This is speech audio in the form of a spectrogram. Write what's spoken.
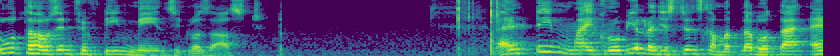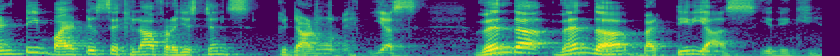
2015 mains it was asked anti microbial resistance का मतलब होता है एंटीबायोटिक्स के खिलाफ रेजिस्टेंस कीटाणुओं में yes when the when the bacterias ये देखिए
